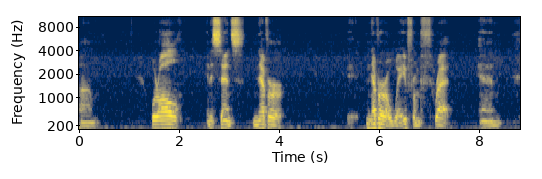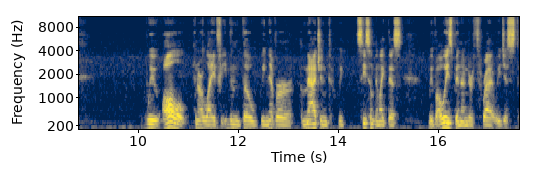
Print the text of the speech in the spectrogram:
um, we're all in a sense never never away from threat and we all in our life, even though we never imagined we'd see something like this, we've always been under threat. We just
